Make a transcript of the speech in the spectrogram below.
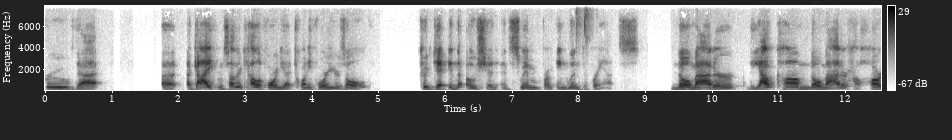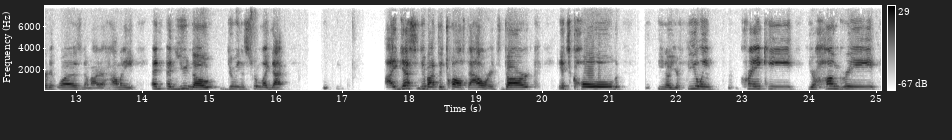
prove that uh, a guy from Southern California at 24 years old could get in the ocean and swim from England to France. No matter the outcome, no matter how hard it was, no matter how many, and, and you know, doing a swim like that, I guess into about the 12th hour, it's dark, it's cold, you know, you're feeling cranky, you're hungry,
